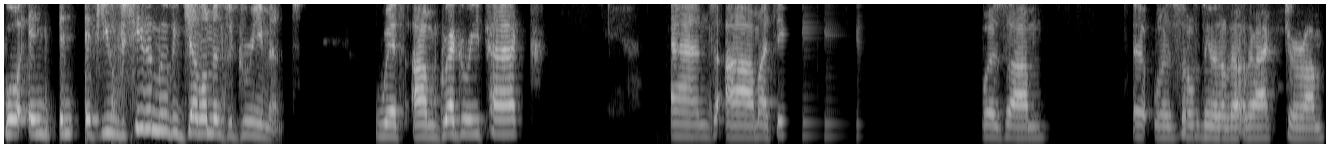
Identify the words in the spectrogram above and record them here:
Well, in, in if you see the movie Gentleman's Agreement with um, Gregory Peck and um, I think it was um, it was what was the name of the other actor um,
